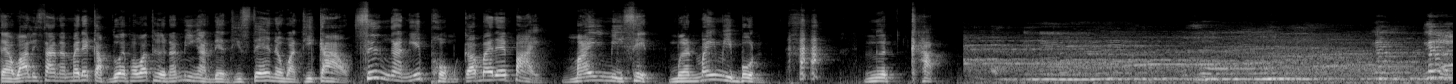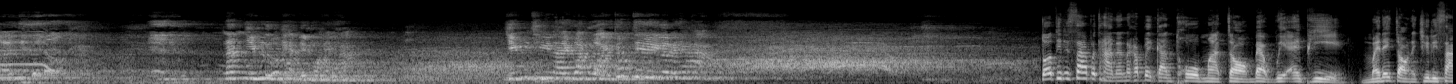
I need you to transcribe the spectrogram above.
แต่ว่าลิซ่านั้นไม่ได้กลับด้วยเพราะว่าเธอนั้นมีงานเดนทิสเต้ในวันที่ 9 ซึ่งงานนี้ผมก็ไม่ได้ไป ไม่มีสิทธิ์ เหมือนไม่มีบุญเงึดขับนั่นนั่นอะไรนั่นยิ้มหรือว่าแผ่นดินไหวฮะยิ้มทีไรวันไหวทุกทีเลยฮะ ต๊ะที่ลิซ่าไปทานนั้นนะครับเป็นการโทรมาจองแบบ VIP ไม่ได้จองในชื่อลิซ่า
